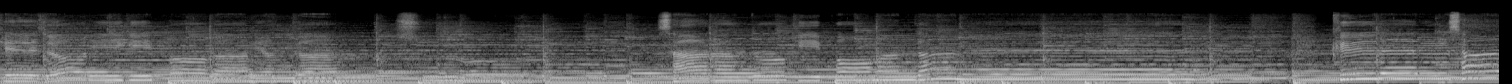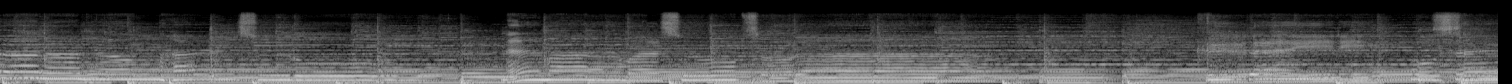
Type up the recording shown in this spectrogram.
계절이 깊어가면 갈수록 사랑도 깊어만 가네. 그대를 사랑하면 할수록 내 마음 알 수 없어라. 그대 이리 오세요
